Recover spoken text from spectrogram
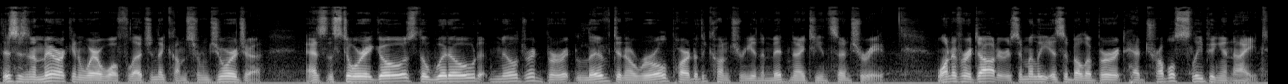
This is an American werewolf legend that comes from Georgia. As the story goes, the widowed Mildred Burt lived in a rural part of the country in the mid 19th century. One of her daughters, Emily Isabella Burt, had trouble sleeping at night,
